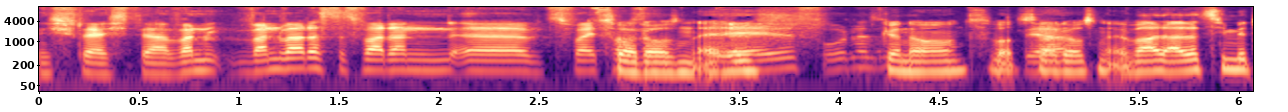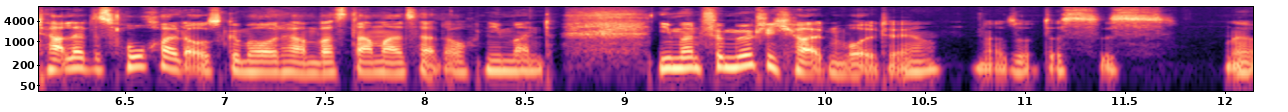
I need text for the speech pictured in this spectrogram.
nicht schlecht. Ja. Wann, wann war das? Das war dann äh, 2011, 2011 oder so? Genau, das war 2011, ja. weil als die Metalle das Hoch halt ausgebaut haben, was damals halt auch niemand, niemand für möglich halten wollte. Ja, also das ist, ja.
